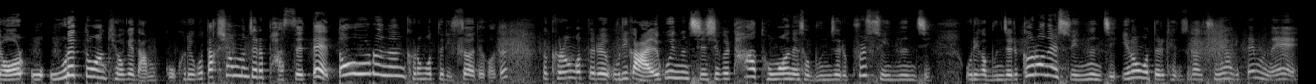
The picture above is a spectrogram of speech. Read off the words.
여- 오- 오랫동안 기억에 남고 그리고 딱 시험 문제를 봤을 때 떠오르는 그런 것들이 있어야 되거든. 그런 것들을 우리가 알고 있는 지식을 다 동원해서 문제를 풀 수 있는지 우리가 문제를 끌어낼 수 있는지 이런 것들이 굉장히 중요하기 때문에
